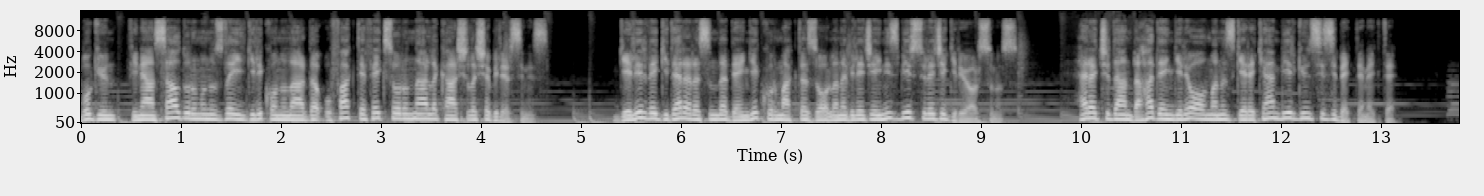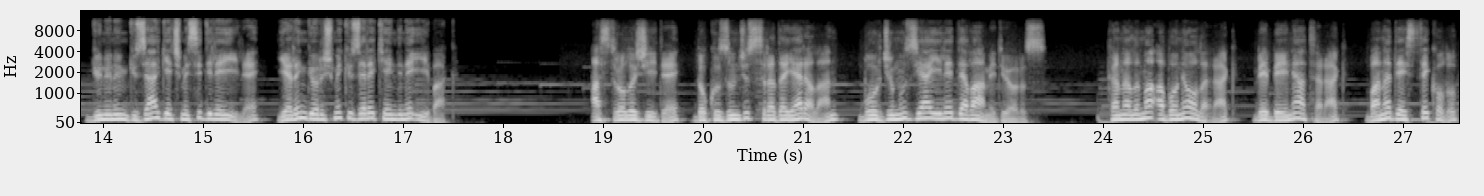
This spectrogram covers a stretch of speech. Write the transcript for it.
Bugün, finansal durumunuzla ilgili konularda ufak tefek sorunlarla karşılaşabilirsiniz. Gelir ve gider arasında denge kurmakta zorlanabileceğiniz bir sürece giriyorsunuz. Her açıdan daha dengeli olmanız gereken bir gün sizi beklemekte. Gününün güzel geçmesi dileğiyle, yarın görüşmek üzere kendine iyi bak. Astrolojide 9. sırada yer alan burcumuz Yay ile devam ediyoruz. Kanalıma abone olarak ve beğeni atarak bana destek olup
